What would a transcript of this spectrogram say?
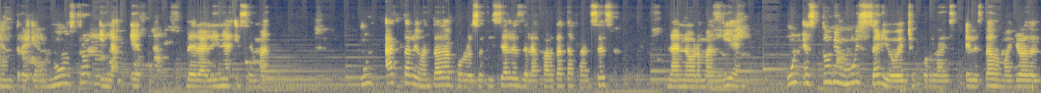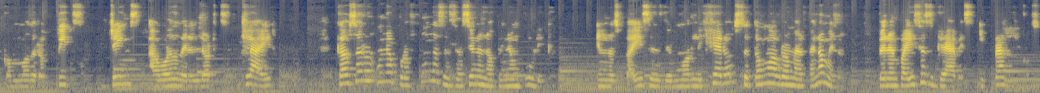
entre el monstruo y la etna de la línea Iseman un acta levantada por los oficiales de la fragata francesa, la Normandie, un estudio muy serio hecho por el Estado Mayor del Comodoro Fitz James a bordo del Lord Clyde, causaron una profunda sensación en la opinión pública. En los países de humor ligero se tomó a broma el fenómeno, pero en países graves y prácticos,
